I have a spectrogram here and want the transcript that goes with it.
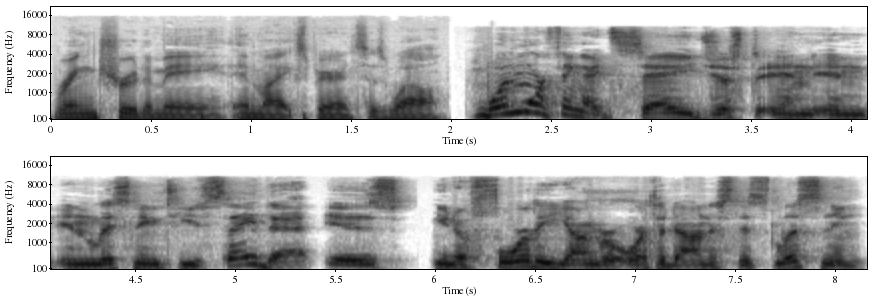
ring true to me in my experience as well. One more thing i'd say just in in, in listening to you say that is you know for the younger orthodontist that's listening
